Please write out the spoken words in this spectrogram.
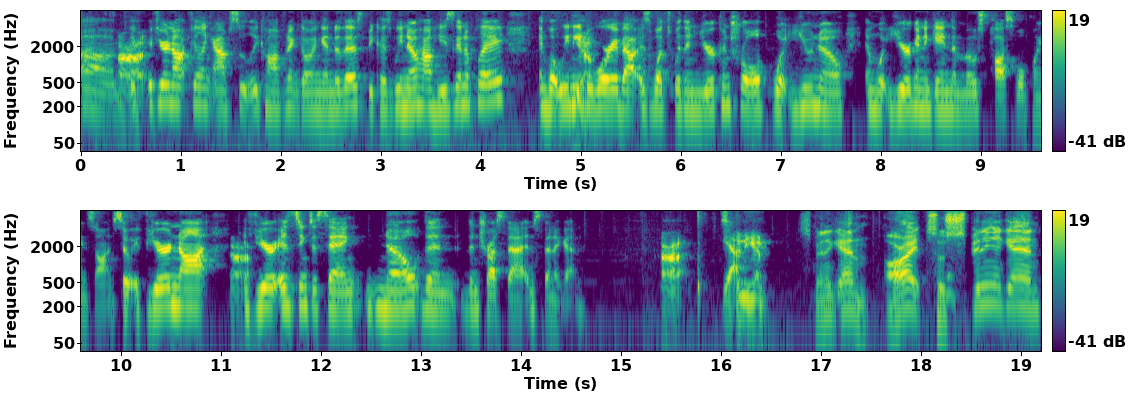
Um, All if, right. if you're not feeling absolutely confident going into this, because we know how he's going to play, and what we need Yeah. to worry about is what's within your control, what you know, and what you're going to gain the most possible points on. So if you're not, right. if your instinct is saying no, then then trust that and spin again. all right, Yeah. spin again. Spin again. All right, so spinning again.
